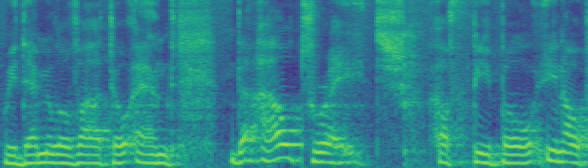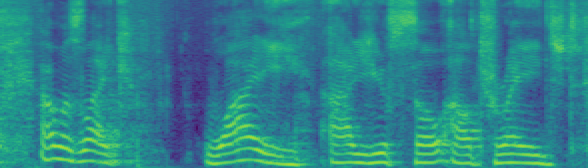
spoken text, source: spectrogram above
with demi lovato and the outrage of people. You know i was like why are you so outraged?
